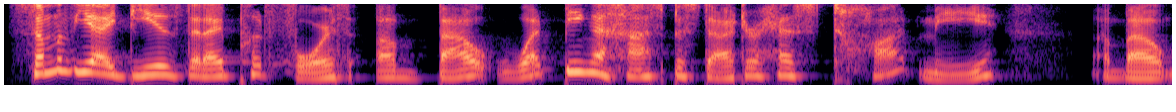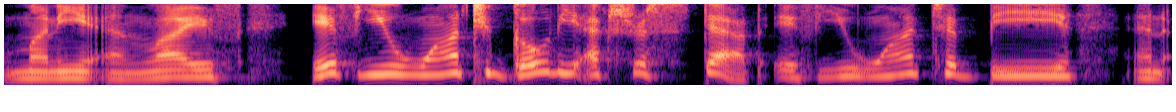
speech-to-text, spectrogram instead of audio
some of the ideas that I put forth about what being a hospice doctor has taught me about money and life if you want to go the extra step, if you want to be an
